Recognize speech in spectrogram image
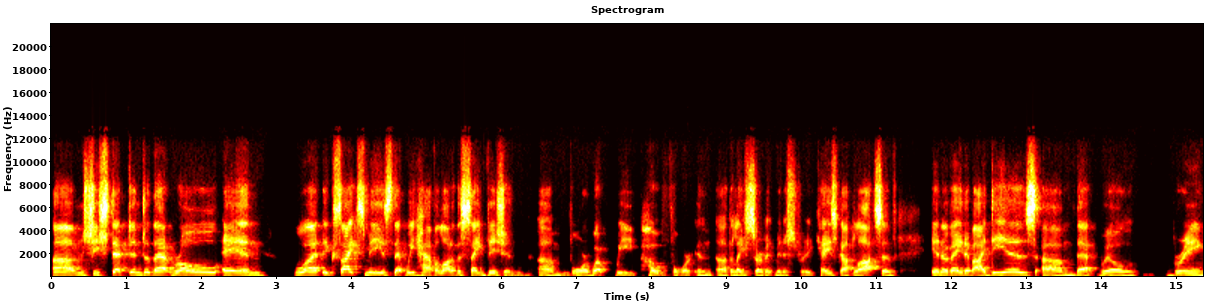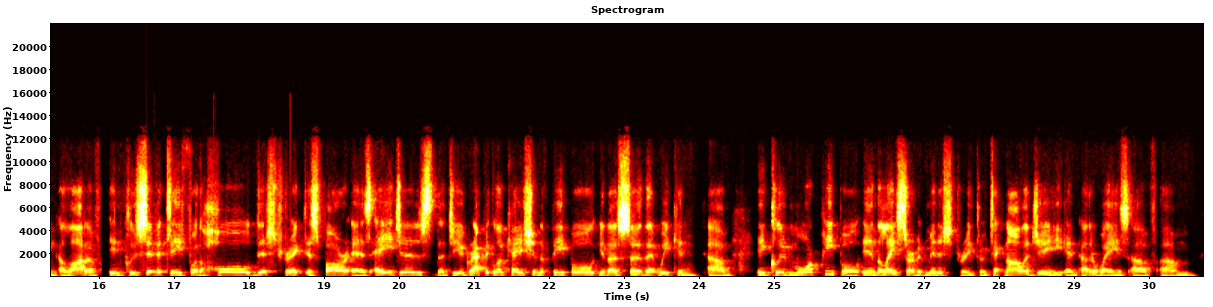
Um, she stepped into that role. And what excites me is that we have a lot of the same vision um, mm-hmm. for what we hope for in uh, the lay servant ministry. Kay's got lots of innovative ideas um, that will bring a lot of inclusivity for the whole district as far as ages, the geographic location of people, you know, so that we can um, include more people in the lay servant ministry through technology and other ways of, um,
